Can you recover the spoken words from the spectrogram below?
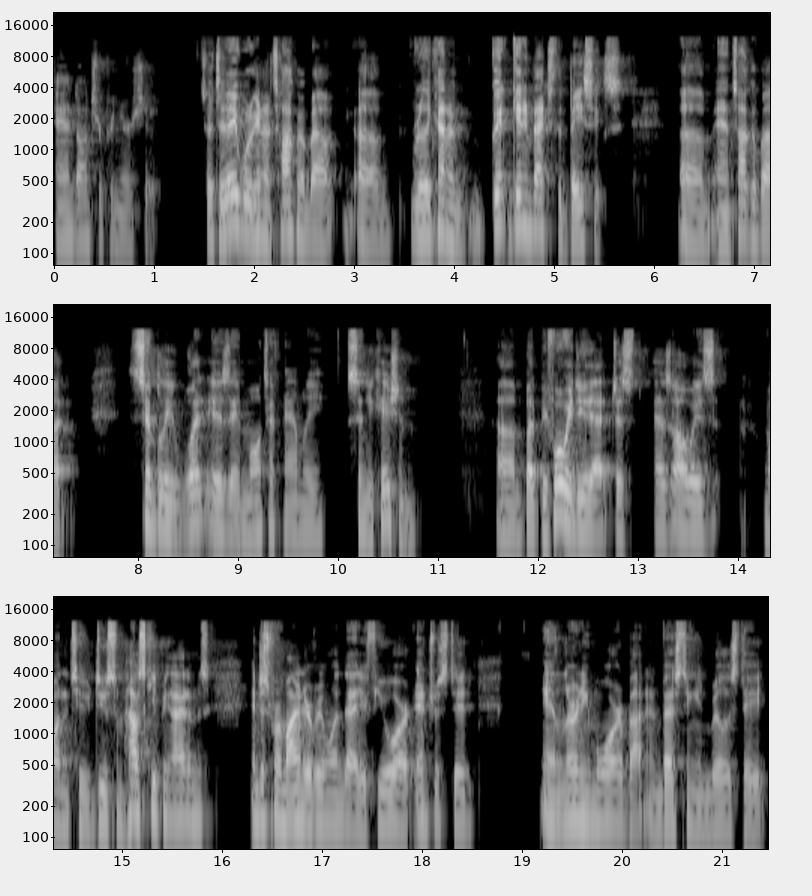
and entrepreneurship. So, today we're going to talk about um, really kind of getting back to the basics um, and talk about simply what is a multifamily syndication. Um, but before we do that, just as always, wanted to do some housekeeping items and just remind everyone that if you are interested in learning more about investing in real estate,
